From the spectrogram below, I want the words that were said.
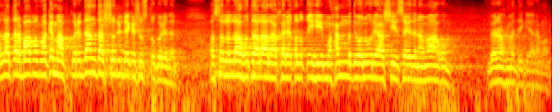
আল্লাহ তার বাবা মাকে মাফ করে দেন, তার শরীরটাকে সুস্থ করে দেন। ওসল্লাহ তালা খারে কলকিহি মোহাম্মদ নূর আশি সৈয়দ নামাহম বেরহমদিকে রহমান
